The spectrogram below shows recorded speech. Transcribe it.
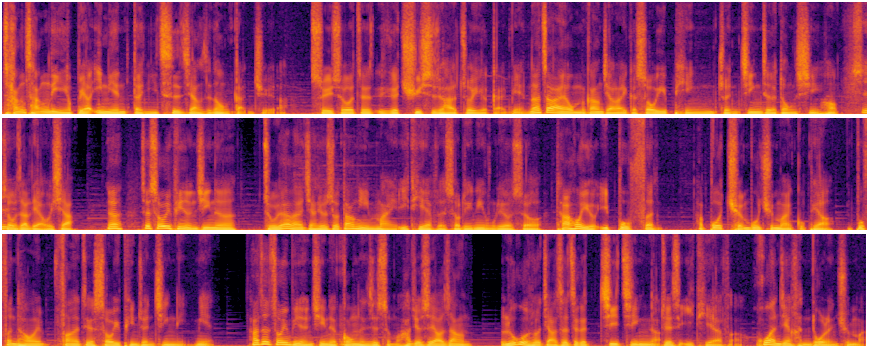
常常领，不要一年等一次这样子那种感觉了。所以说，这一个趋势就它做一个改变。那再来，我们刚刚讲到一个收益平准金这个东西，哈，所以我再聊一下。那这收益平准金呢，主要来讲就是说，当你买 ETF 的时候，零零五六的时候，它会有一部分，它不会全部去买股票，一部分它会放在这个收益平准金里面。它这收益平准金的功能是什么？它就是要让，如果说假设这个基金啊，就是 ETF 啊，忽然间很多人去买，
